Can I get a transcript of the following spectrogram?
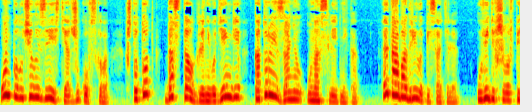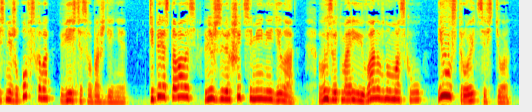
он получил известие от Жуковского, что тот достал для него деньги, которые занял у наследника. Это ободрило писателя, увидевшего в письме Жуковского весть освобождения. Теперь оставалось лишь завершить семейные дела, вызвать Марию Ивановну в Москву и устроить сестер –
